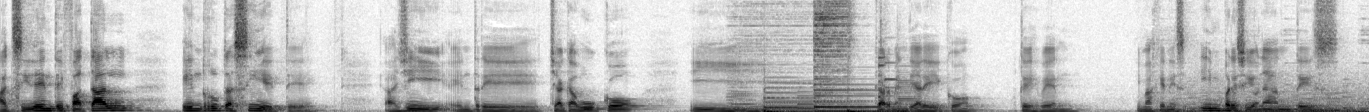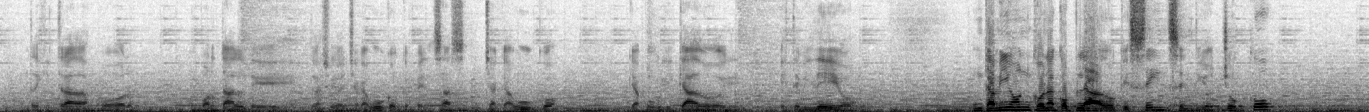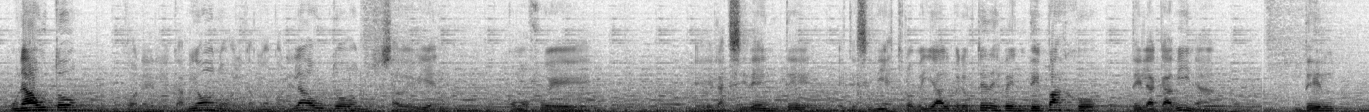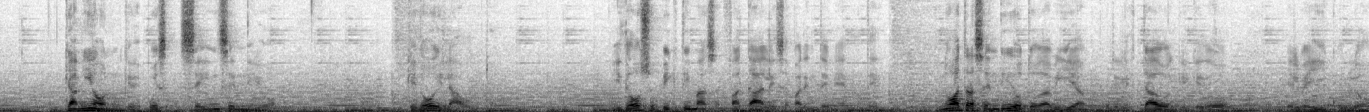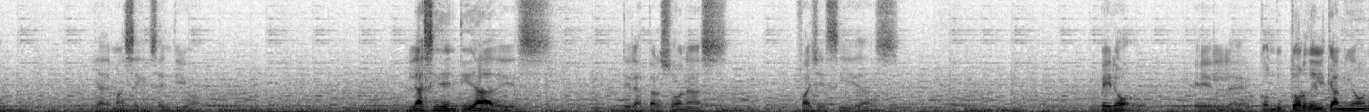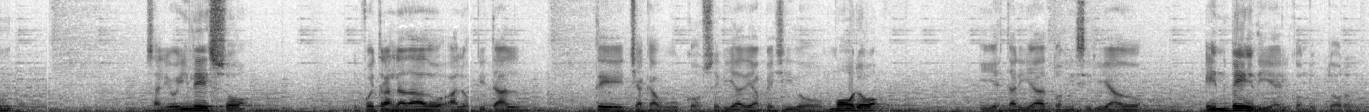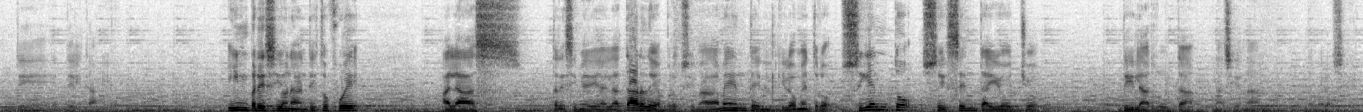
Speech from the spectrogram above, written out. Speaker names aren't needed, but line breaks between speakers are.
Accidente fatal en Ruta 7, allí entre Chacabuco y Carmen de Areco. Ustedes ven imágenes impresionantes registradas por un portal de, la ciudad de Chacabuco, que pensás Chacabuco, que ha publicado este video. Un camión con acoplado que se incendió, chocó un auto con el camión o el camión con el auto, no se sabe bien cómo fue el accidente, este siniestro vial, pero ustedes ven debajo de la cabina del camión que después se incendió, quedó el auto y dos víctimas fatales aparentemente. No ha trascendido todavía por el estado en que quedó el vehículo y además se incendió las identidades de las personas fallecidas. Pero el eh, conductor del camión salió ileso y fue trasladado al hospital de Chacabuco. Sería de apellido Moro y estaría domiciliado en Bedia, el conductor del camión. Impresionante, esto fue a las tres y media de la tarde aproximadamente, en el kilómetro 168 de la Ruta Nacional número 7.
